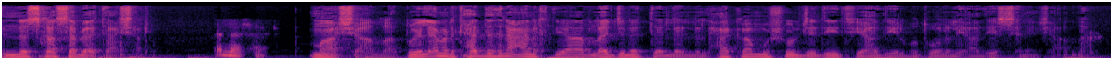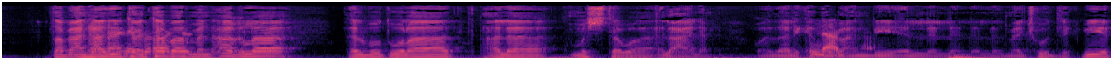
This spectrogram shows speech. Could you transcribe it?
النسخة 17 الناس ما شاء الله. طويل العمر. تحدثنا عن اختيار لجنة ال- ال- الحكم وشو الجديد في هذه البطولة لهذه السنة إن شاء الله. طبعا هذه تعتبر من أغلى البطولات على مستوى العالم. وذلك نعم. طبعا بالمجهود الكبير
